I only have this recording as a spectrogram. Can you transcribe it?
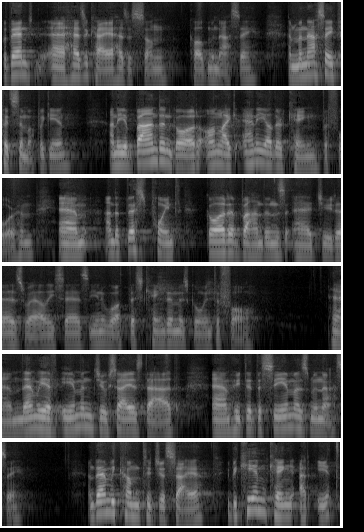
But then uh, Hezekiah has a son called Manasseh, and Manasseh puts them up again. And he abandoned God unlike any other king before him. Um, and at this point, God abandons uh, Judah as well. He says, You know what? This kingdom is going to fall. Um, then we have Amon, Josiah's dad, um, who did the same as Manasseh. And then we come to Josiah, who became king at eight.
